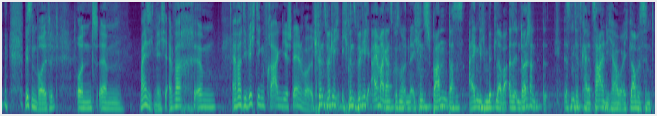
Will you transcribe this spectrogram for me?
wissen wolltet. Und ähm, weiß ich nicht, einfach ähm, einfach die wichtigen Fragen, die ihr stellen wollt. Ich finde es wirklich, ich finde wirklich einmal ganz kurz, ich finde es spannend, dass es eigentlich mittlerweile, also in Deutschland, das sind jetzt keine Zahlen, die ich habe, aber ich glaube, es sind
